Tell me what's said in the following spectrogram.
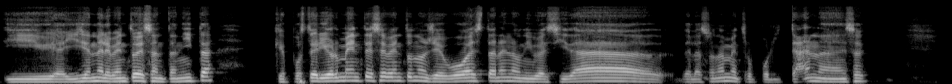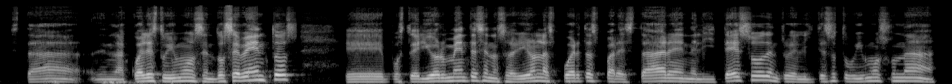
y ahí en el evento de Santanita que posteriormente ese evento nos llevó a estar en la Universidad de la zona metropolitana, esa está, en la cual estuvimos en dos eventos. Eh, posteriormente se nos abrieron las puertas para estar en el ITESO. Dentro del ITESO tuvimos una,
